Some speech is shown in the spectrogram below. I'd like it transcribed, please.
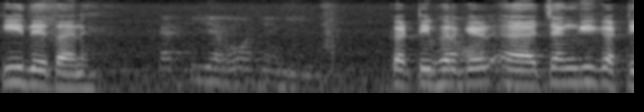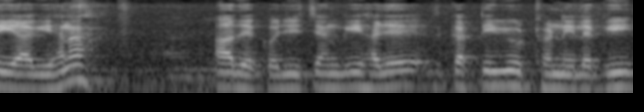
ਕੀ ਦੇਤਾ ਇਹਨੇ? ਕੱਟੀ ਹੈ ਬਹੁਤ ਚੰਗੀ ਕੱਟੀ ਫਿਰ ਅਹ ਚੰਗੀ ਕੱਟੀ ਆ ਗਈ ਹਨਾ? ਹਾਂਜੀ। ਆ ਦੇਖੋ ਜੀ ਚੰਗੀ ਹਜੇ ਕੱਟੀ ਵੀ ਉੱਠਣ ਨਹੀਂ ਲੱਗੀ।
